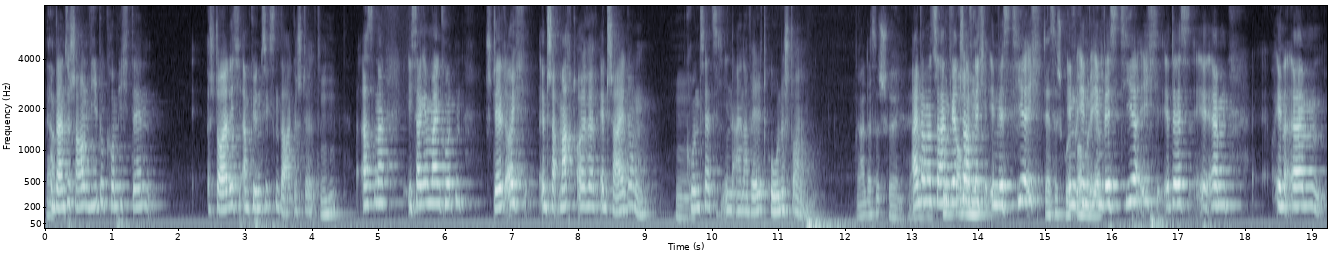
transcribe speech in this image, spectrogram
Ja. und dann zu schauen, wie bekomme ich den steuerlich am günstigsten dargestellt. Mhm. Erstmal, ich sage immer meinen Kunden, stellt euch, macht eure Entscheidungen Mhm. grundsätzlich in einer Welt ohne Steuern. Ja, das ist schön. Ja, Einfach mal sagen, gut wirtschaftlich investiere ich, Das ist gut in, in, investiere ich das, ähm, in, ähm,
